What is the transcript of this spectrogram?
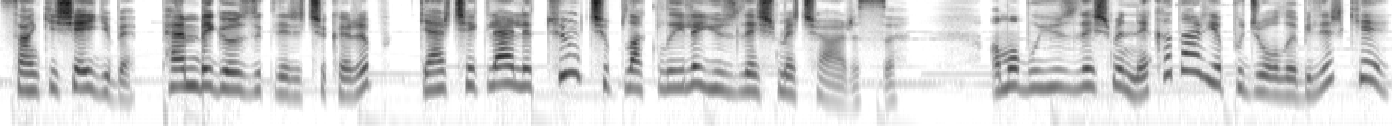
Sanki şey gibi pembe gözlükleri çıkarıp gerçeklerle tüm çıplaklığıyla yüzleşme çağrısı. Ama bu yüzleşme ne kadar yapıcı olabilir ki?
